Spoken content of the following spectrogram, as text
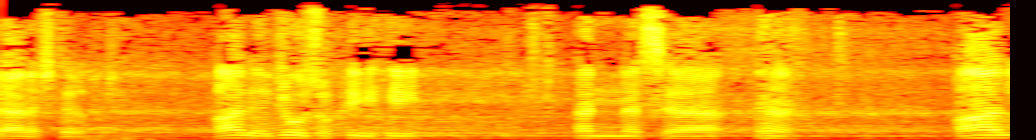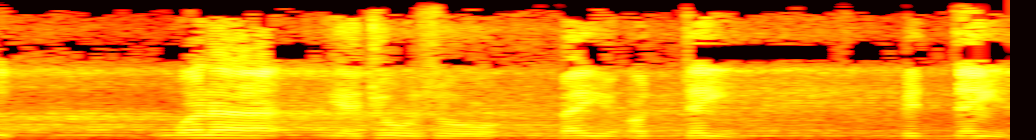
لا نشترط شيئا. قال يجوز فيه النساء. قال ولا يجوز بيع الدين بالدين.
